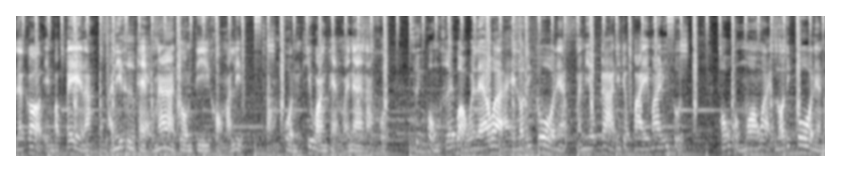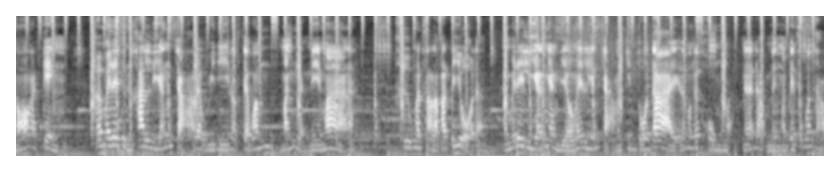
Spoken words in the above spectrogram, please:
แล้วก็เอ็มบัปเป้นะ อันนี้คือแผงหน้าโจมตีของมาดริด3 คนที่วางแผนไว้ในอนาคต ซึ่งผมเคยบอกไว้แล้วว่าไอ้ลอดิโกเนี่ยมันมีโอกาสที่จะไปมากที่สุด เพราะผมมองว่าลอดิโกเนี่ยน้องอะเก่งก็ไม่ได้ถึงขั้นเลี้ยงจ๋าแบบวีนีหรอกแต่ว่ามันเหมือนเนย์ม่านะ คือมันสารพัดประโยชน์อะ มันไม่ได้เลี้ยงอย่างเดียวไม่เลี้ยงกะมันกินตัวได้ แล้วมันก็คมอะในระดับหนึ่งมันเป็นซุปเปอร์ซับ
